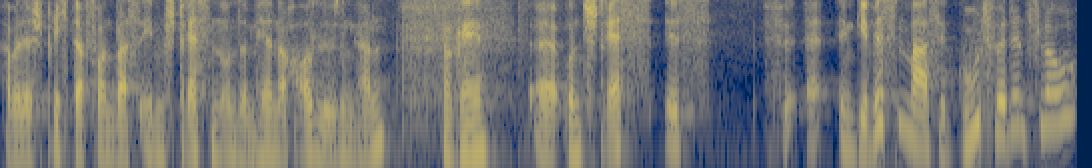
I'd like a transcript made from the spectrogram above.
aber der spricht davon, was eben Stress in unserem Hirn auch auslösen kann. Okay. Äh, und Stress ist für, äh, in gewissem Maße gut für den Flow,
